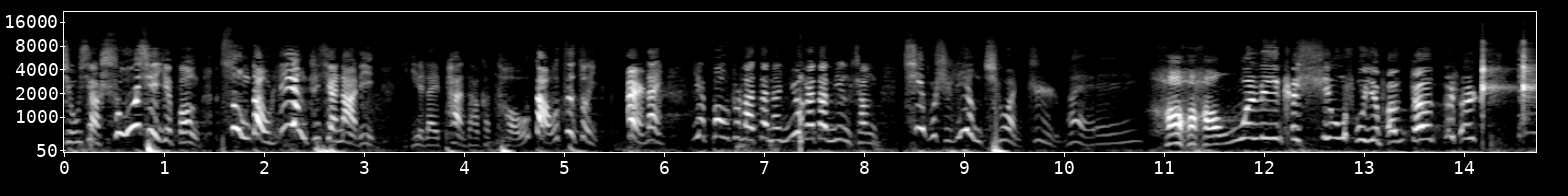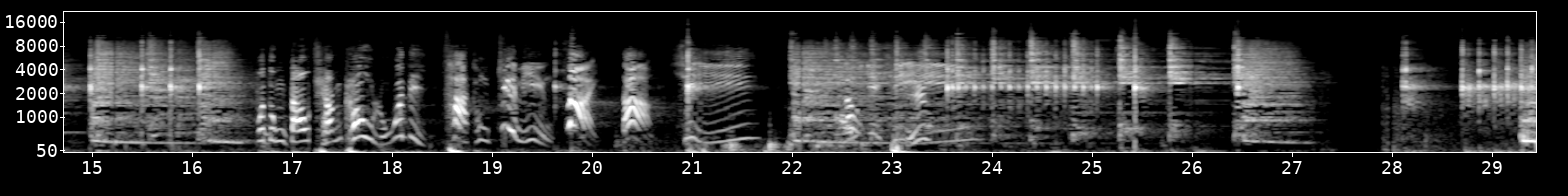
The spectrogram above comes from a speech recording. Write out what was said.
修下书信一封，送到梁知县那里。一来判他个偷盗之罪，二来也保住了咱那女儿的名声，岂不是两全之美？好，好，好，我立刻修书一封，正个事儿不动刀枪口落地，查通绝命在当心。老爷请。走，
